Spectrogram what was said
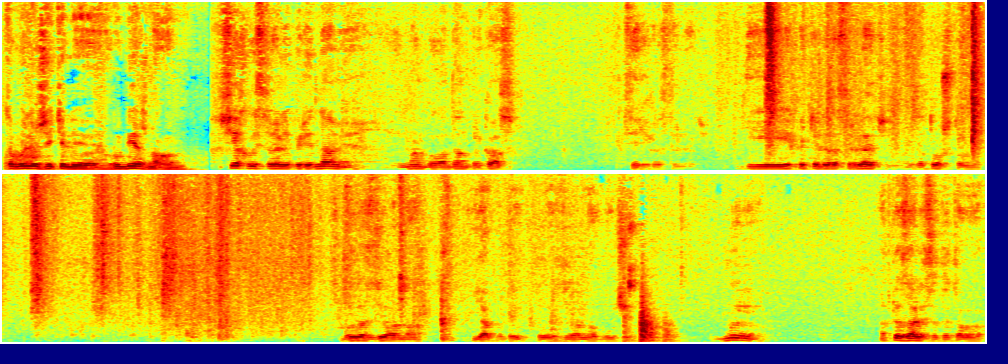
Это были жители Рубежного. Всех выстроили перед нами, и нам был отдан приказ всех их расстрелять. И их хотели расстрелять за то, что было сделано, было сделано в Буче. Мы отказались от этого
